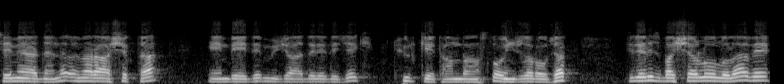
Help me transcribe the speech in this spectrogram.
Semih Erden'le Ömer Aşık da NBA'de mücadele edecek Türkiye tandanslı oyuncular olacak. Dileriz başarılı olurlar ve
